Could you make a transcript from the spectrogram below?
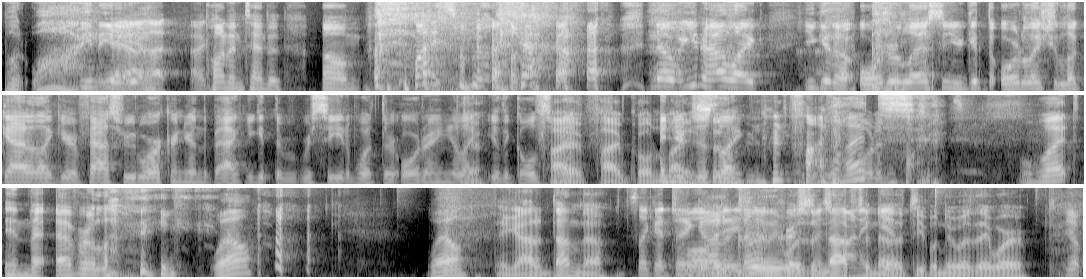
"But why?" you- yeah, Yeah, yeah, that- I- pun intended. Um, no, but you know how like you get an order list and you get the order list, you look at it like you're a fast food worker and you're in the back, you get the receipt of what they're ordering. You're like, Yeah. you're the goldsmith, five five golden and you're just and like, Five What? what in the ever loving? well, well, they got it done though. It's like a They twelve got it It days done. of really was enough kinda to know gift. that people knew what they were. yep.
